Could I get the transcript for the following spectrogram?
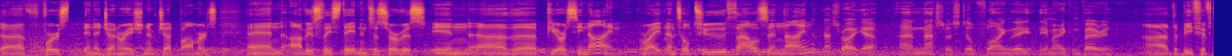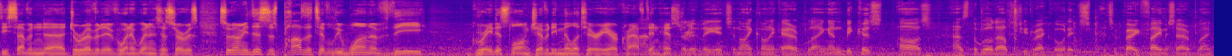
uh, first in a generation of jet bombers, and obviously stayed into service in uh, the PRC-9, right, until 2009. That's right, yeah. And NASA is still flying the, the American variant. Uh, the B-57 uh, derivative when it went into service. So I mean, this is positively one of the greatest longevity military aircraft Absolutely. in history. Absolutely, it's an iconic airplane, and because ours has the world altitude record, it's it's a very famous airplane.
